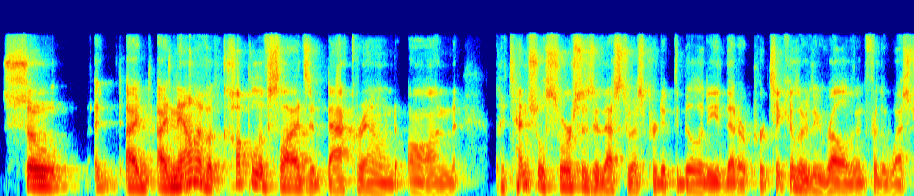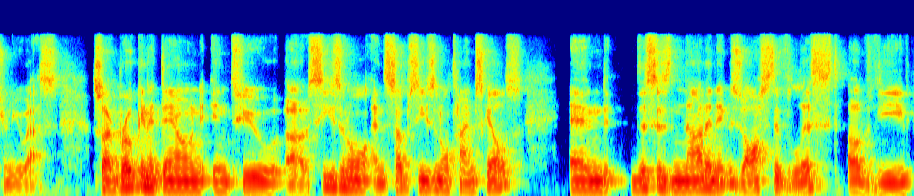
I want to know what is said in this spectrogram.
So I, I now have a couple of slides of background on potential sources of S2S predictability that are particularly relevant for the Western US. So I've broken it down into uh, seasonal and subseasonal timescales. And this is not an exhaustive list of the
